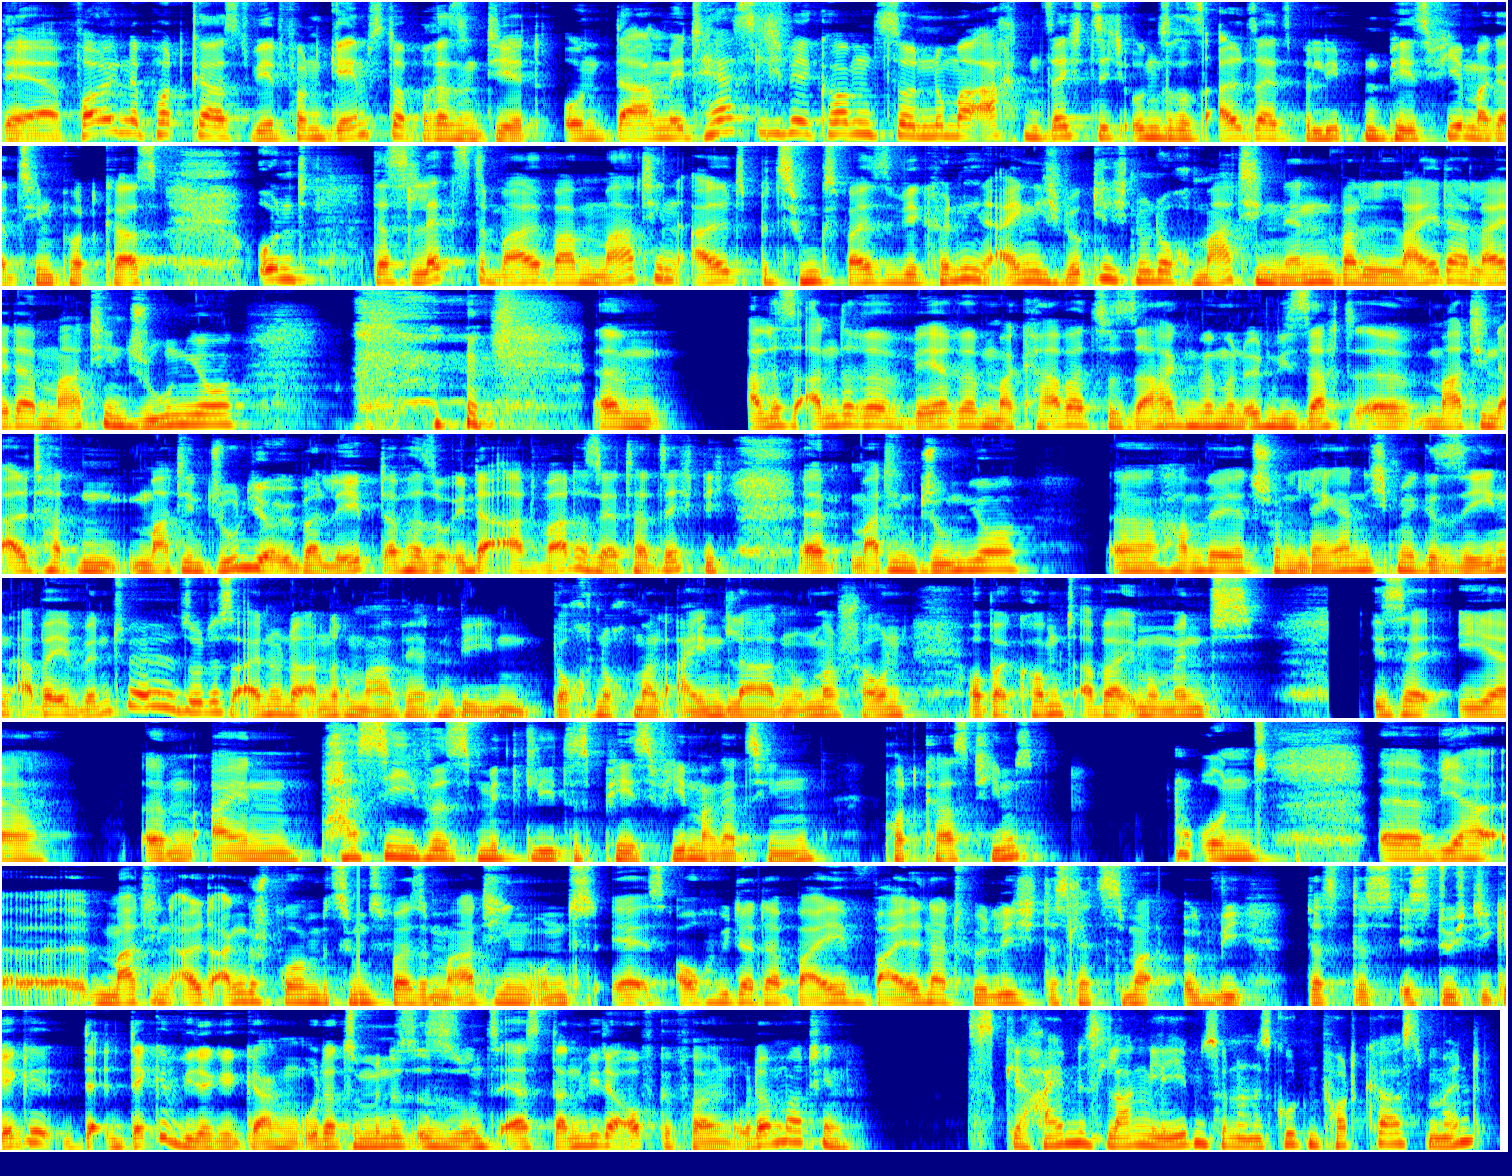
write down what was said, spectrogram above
Der folgende Podcast wird von GameStop präsentiert und damit herzlich willkommen zur Nummer 68 unseres allseits beliebten PS4-Magazin-Podcasts. Und das letzte Mal war Martin Alt, beziehungsweise wir können ihn eigentlich wirklich nur noch Martin nennen, weil leider, leider Martin Junior. ähm, alles andere wäre makaber zu sagen, wenn man irgendwie sagt, äh, Martin Alt hat einen Martin Junior überlebt, aber so in der Art war das ja tatsächlich. Äh, Martin Junior äh, haben wir jetzt schon länger nicht mehr gesehen, aber eventuell so das ein oder andere Mal werden wir ihn doch nochmal einladen und mal schauen, ob er kommt. Aber im Moment ist er eher ähm, ein passives Mitglied des PS4-Magazin-Podcast-Teams. Und äh, wir äh, Martin Alt angesprochen, beziehungsweise Martin, und er ist auch wieder dabei, weil natürlich das letzte Mal irgendwie, das, das ist durch die Decke, Decke wieder gegangen. Oder zumindest ist es uns erst dann wieder aufgefallen, oder Martin? Das Geheimnis langen Lebens und eines guten Podcasts. Moment.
